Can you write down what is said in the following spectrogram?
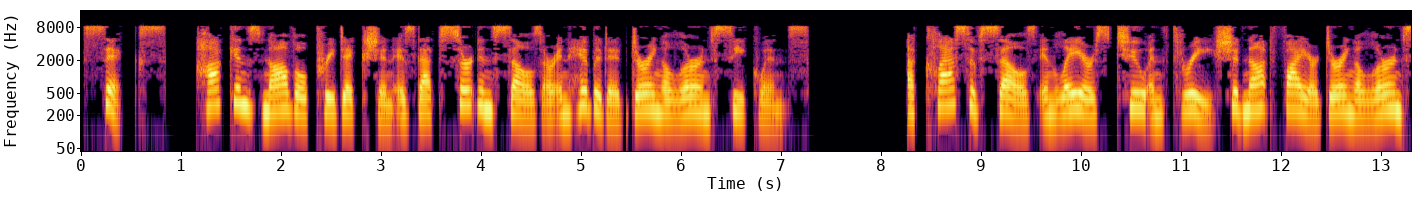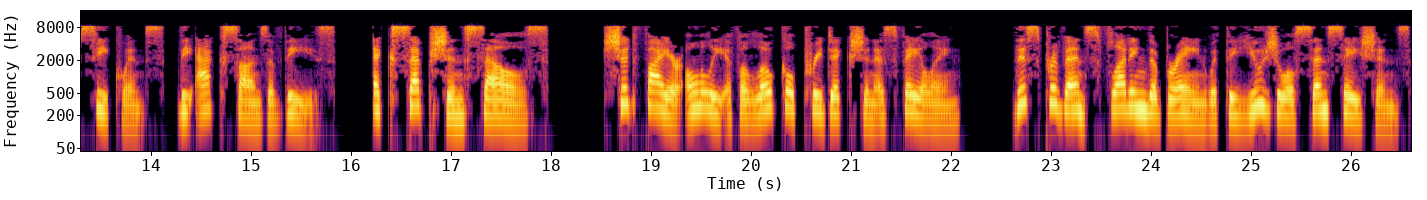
6. Hawkins' novel prediction is that certain cells are inhibited during a learned sequence. A class of cells in layers 2 and 3 should not fire during a learned sequence, the axons of these exception cells should fire only if a local prediction is failing. This prevents flooding the brain with the usual sensations,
